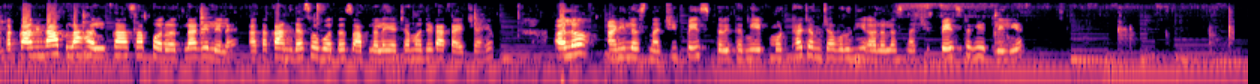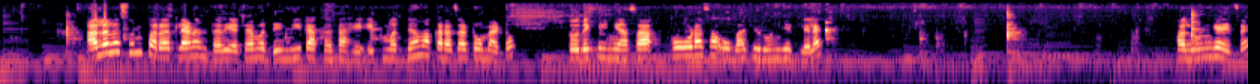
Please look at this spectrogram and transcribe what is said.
आता कांदा आपला हलका असा परतला गेलेला आहे. आता कांद्यासोबतच आपल्याला याच्यामध्ये टाकायचे आहे. आलं आणि लसणाची पेस्ट तर इथं मी एक मोठ्या चमच्यावरून ही आलं लसणाची पेस्ट घेतलेली आहे. आलं लसूण परतल्यानंतर याच्यामध्ये मी टाकत आहे एक मध्यम आकाराचा टोमॅटो. तो देखील मी असा थोडासा उभा चिरून घेतलेला आहे. हलवून घ्यायचंय.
